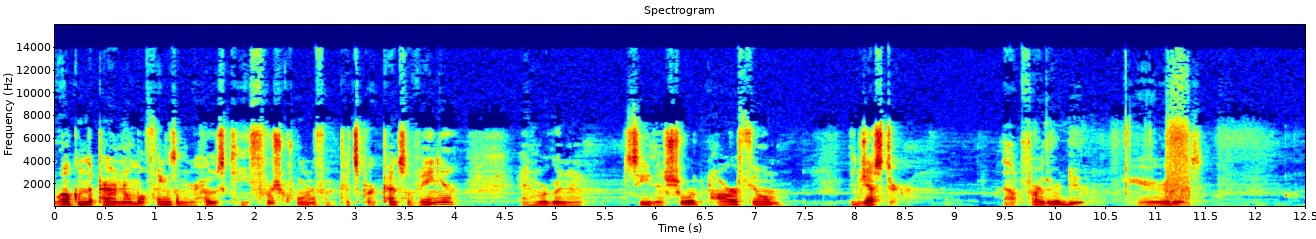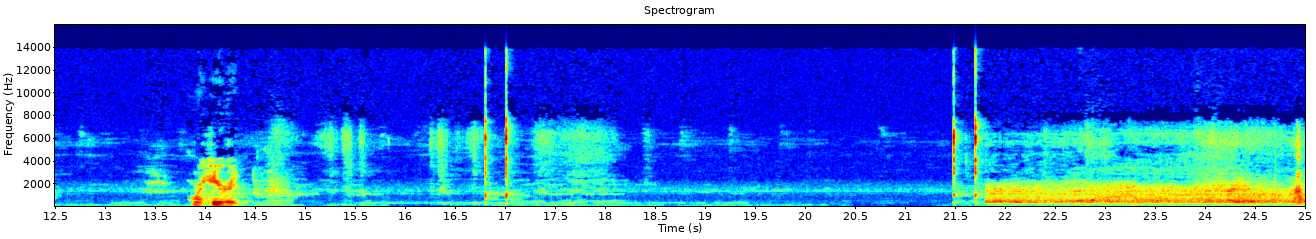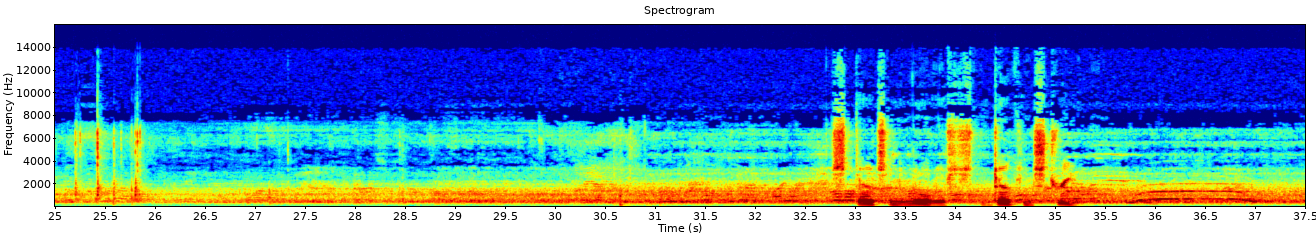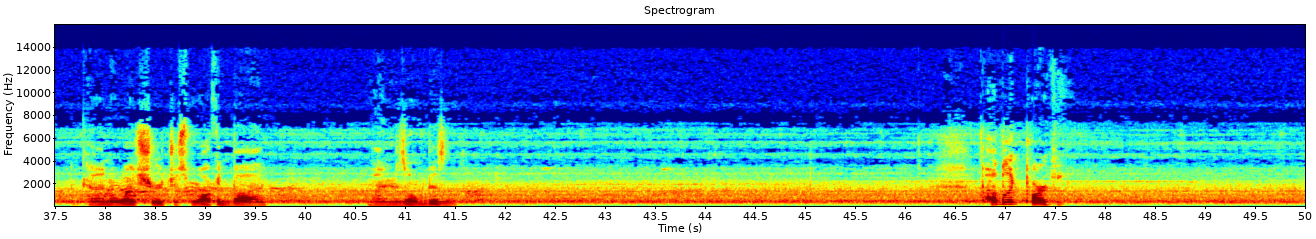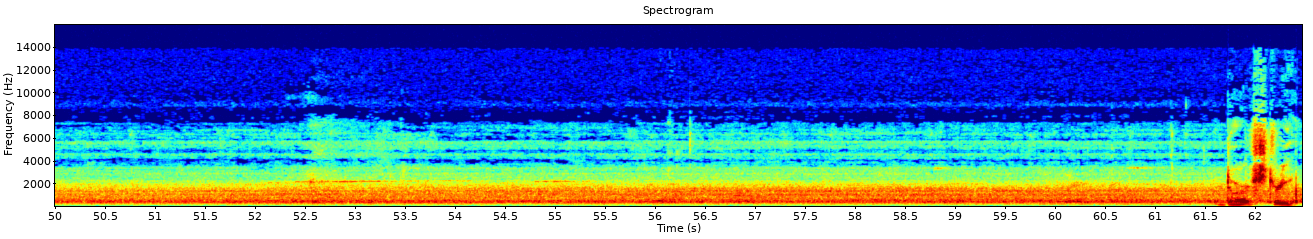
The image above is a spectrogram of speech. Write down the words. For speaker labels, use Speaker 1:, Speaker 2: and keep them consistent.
Speaker 1: Welcome to Paranormal Things. I'm your host Keith Frischkorn from Pittsburgh, Pennsylvania, and we're going to see the short horror film, The Jester. Without further ado, here it is. Or hear it. Starts in the middle of a darkened street. A guy in a white shirt just walking by, minding his own business. Public parking. Dark street.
